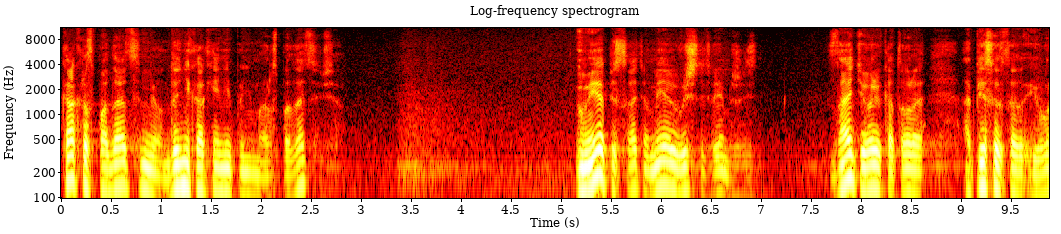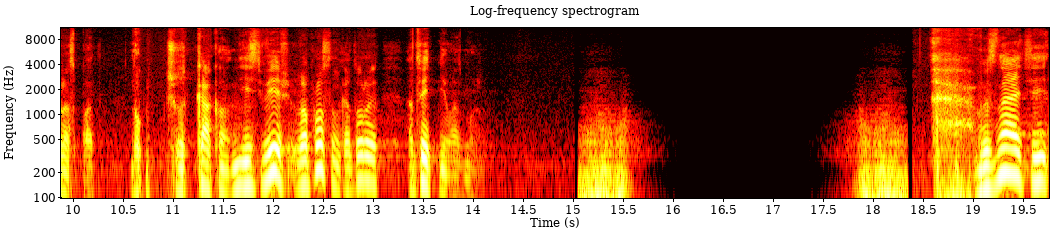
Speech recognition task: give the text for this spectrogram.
как распадается мион? Да никак я не понимаю, распадается и все. Умею писать, умею вычислить время жизни. Знаю теорию, которая описывает его распад. Но что, как он? Есть вещь, вопросы, на которые ответить невозможно. Вы знаете,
